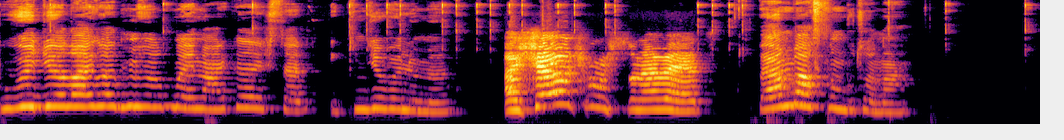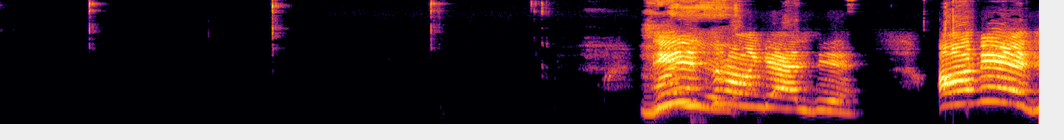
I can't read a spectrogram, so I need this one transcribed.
Bu videoya like atmayı unutmayın arkadaşlar. İkinci bölümü. Aşağı uçmuşsun evet. Ben bastım butona. Zil sıran geldi. Ahmet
